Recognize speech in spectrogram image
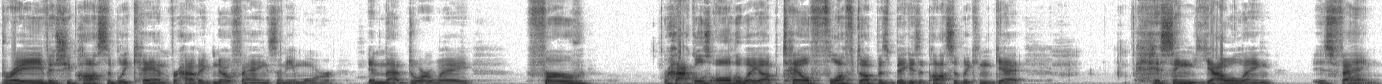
brave as she possibly can for having no fangs anymore, in that doorway, fur hackles all the way up, tail fluffed up as big as it possibly can get, hissing, yowling, is Fang.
